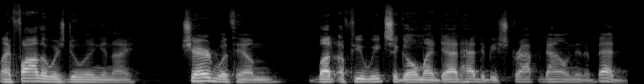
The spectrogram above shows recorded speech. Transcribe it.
my father was doing, and I shared with him, but a few weeks ago, my dad had to be strapped down in a bed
